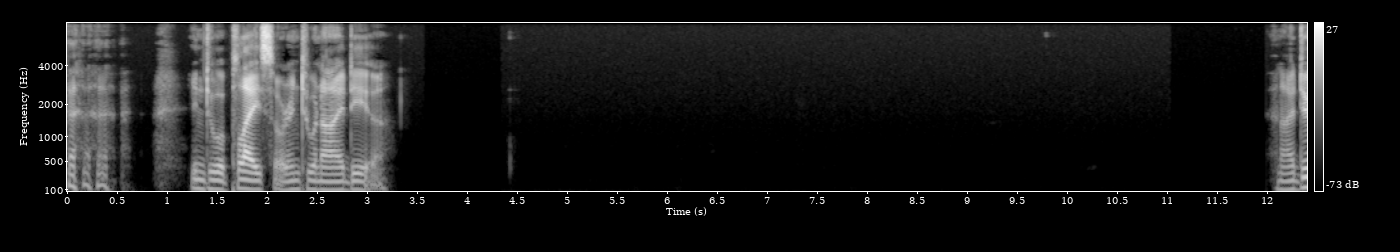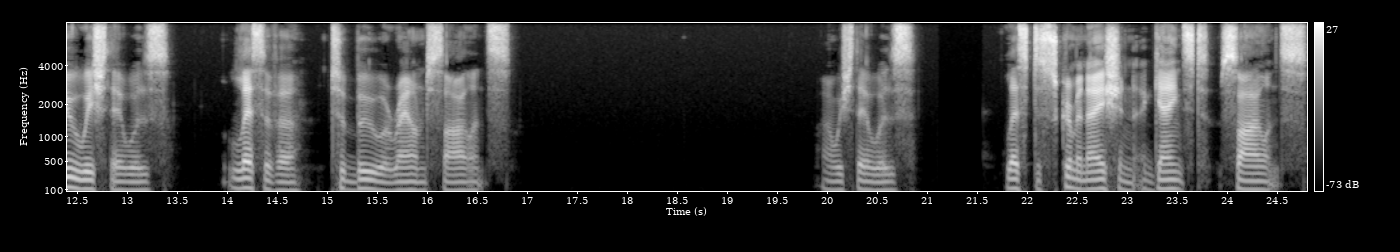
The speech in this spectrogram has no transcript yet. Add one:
into a place or into an idea. And I do wish there was less of a taboo around silence. I wish there was less discrimination against silence.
